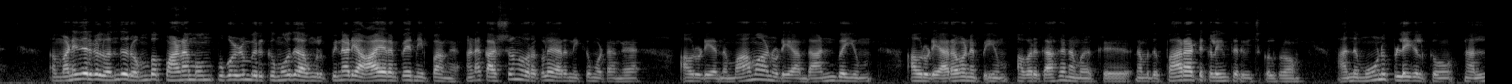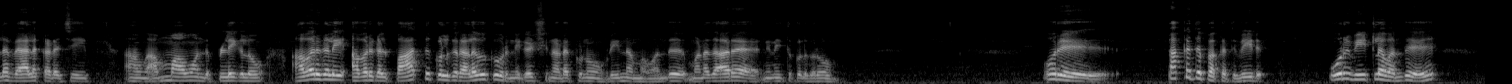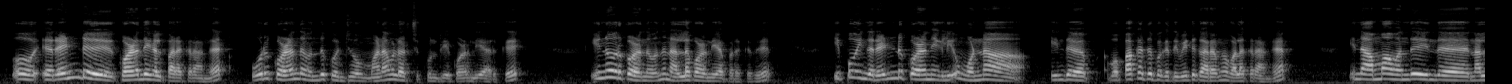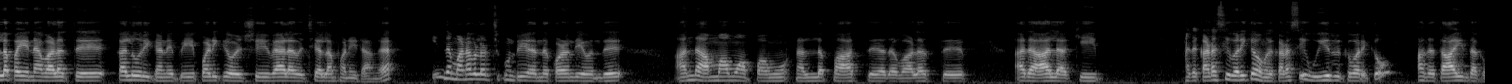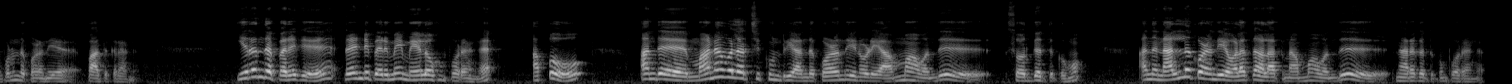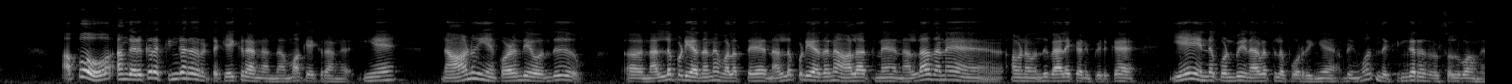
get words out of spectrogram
மனிதர்கள் வந்து ரொம்ப பணமும் புகழும் இருக்கும்போது அவங்களுக்கு பின்னாடி ஆயிரம் பேர் நிற்பாங்க ஆனால் கஷ்டம்னு வரக்குள்ள யாரும் நிற்க மாட்டாங்க. அவருடைய அந்த மாமானுடைய அந்த அன்பையும் அவருடைய அரவணைப்பையும் அவருக்காக நமக்கு நமது பாராட்டுக்களையும் தெரிவித்துக்கொள்கிறோம் அந்த மூணு பிள்ளைகளுக்கும் நல்ல வேலை கிடச்சி அவங்க அம்மாவும் அந்த பிள்ளைகளும் அவர்களை அவர்கள் பார்த்து கொள்கிற அளவுக்கு ஒரு நிகழ்ச்சி நடக்கணும் அப்படின்னு நம்ம வந்து மனதார நினைத்து கொள்கிறோம். ஒரு பக்கத்து பக்கத்து வீடு. ஒரு வீட்டில் வந்து ரெண்டு குழந்தைகள் பறக்கிறாங்க. ஒரு குழந்தை வந்து கொஞ்சம் மன வளர்ச்சி குன்றிய குழந்தையாக இருக்குது இன்னொரு குழந்தை வந்து நல்ல குழந்தையா பிறக்குது. இப்போது இந்த ரெண்டு குழந்தைகளையும் ஒன்றா இந்த பக்கத்து பக்கத்து வீட்டுக்காரங்க வளர்க்குறாங்க இந்த அம்மா வந்து இந்த நல்ல பையனை வளர்த்து கல்லூரிக்கு அனுப்பி படிக்க வச்சு வேலை வச்சு எல்லாம் பண்ணிட்டாங்க. இந்த மன வளர்ச்சி குன்றிய அந்த குழந்தைய வந்து அந்த அம்மாவும் அப்பாவும் நல்லா பார்த்து அதை வளர்த்து அதை ஆளாக்கி அதை கடைசி வரைக்கும் அவங்க கடைசி உயிர் இருக்க வரைக்கும் அந்த தாயும் தகப்பனும் அந்த குழந்தைய பார்த்துக்கிறாங்க இறந்த பிறகு ரெண்டு பேருமே மேலோகம் போகிறாங்க அப்போது அந்த மன வளர்ச்சி குன்றிய அந்த குழந்தையினுடைய அம்மா வந்து சொர்க்கத்துக்கும் அந்த நல்ல குழந்தைய வளர்த்து ஆளாக்குன அம்மா வந்து நரகத்துக்கும் போகிறாங்க அப்போது அங்கே இருக்கிற கிங்கரர்கிட்ட கேட்குறாங்க அந்த அம்மா கேட்குறாங்க ஏன் நானும் என் குழந்தைய வந்து நல்லபடியாக தானே வளர்த்தேன் நல்லபடியாக தானே ஆளாக்குனேன் நல்லா தானே அவனை வந்து வேலைக்கு அனுப்பியிருக்கேன் ஏன் என்னை கொண்டு போய் நகரத்தில் போடுறீங்க? அப்படிங்கும்போது இந்த கிங்கரர்கள் சொல்லுவாங்க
